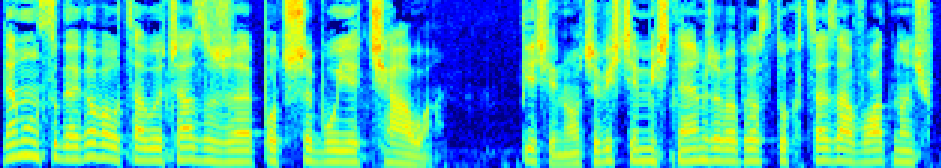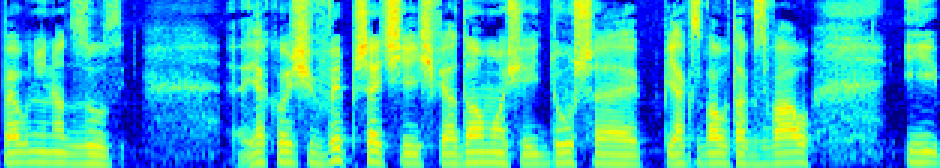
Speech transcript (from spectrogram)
Demon sugerował cały czas, że potrzebuje ciała. Wiecie, no oczywiście myślałem, że po prostu chce zawładnąć w pełni nad Zuzi. Jakoś wyprzeć jej świadomość, jej duszę, jak zwał, tak zwał i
